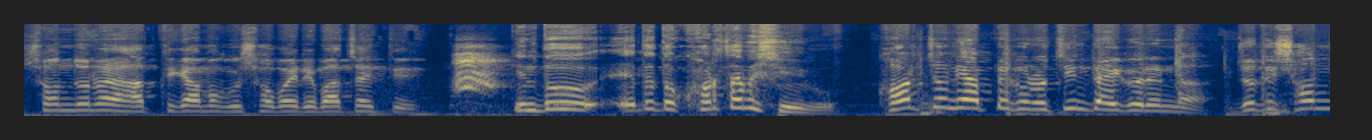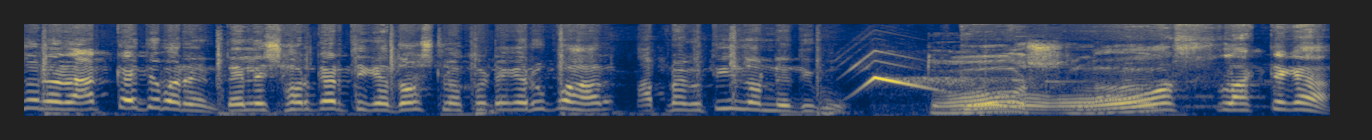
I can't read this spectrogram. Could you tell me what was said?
সঞ্জনার হাত থেকে আমাকে সবাই বাঁচাইতে। কিন্তু এতে তো খরচা বেশি হইব। খরচ নিয়ে আপনি কোনো চিন্তাই করেন না। যদি সঞ্জনার আটকাইতে পারেন তাহলে সরকার থেকে দশ লক্ষ টাকার উপহার আপনাকে তিন দণ্ডে দিব। দশ দশ লাখ টাকা?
